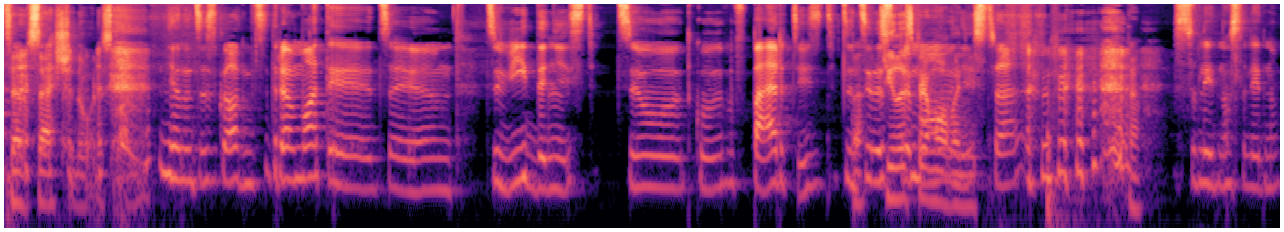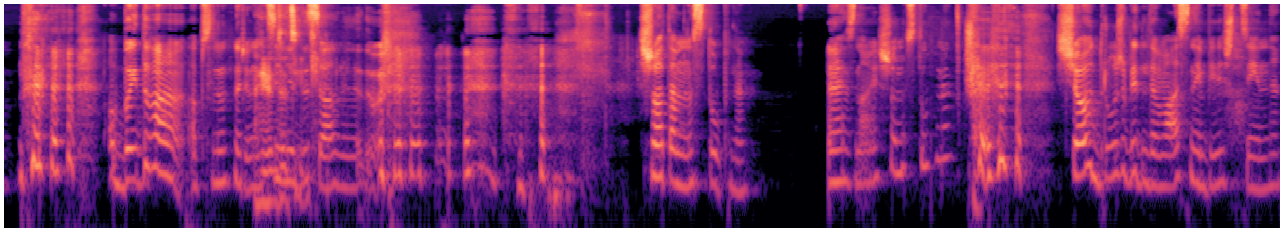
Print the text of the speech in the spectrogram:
це все ще доволі складно. Ні, ну це складно. Це треба мати це, цю відданість. Цю таку впертість, цю цілеспрямованість. Так. Солідно, солідно. Обидва абсолютно рівноцінні досягнення. Що там наступне? Е, Знаєш, що наступне? Що? що в дружбі для вас найбільш цінне?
